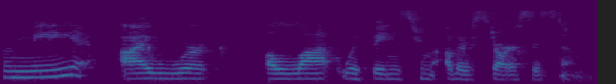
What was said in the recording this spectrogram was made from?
for me, I work a lot with beings from other star systems.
